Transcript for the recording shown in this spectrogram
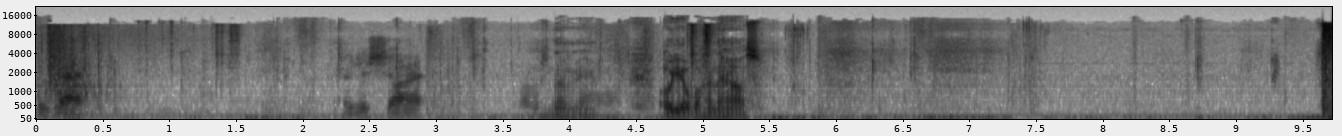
Who's that? They just shot. I It's not me. Oh, yo, behind the house. He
